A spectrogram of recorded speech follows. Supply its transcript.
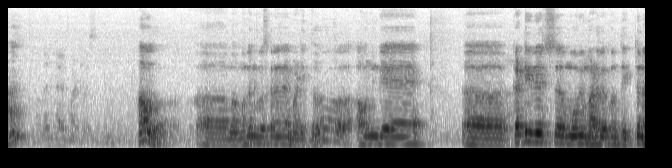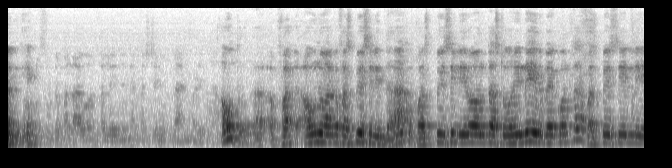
ಹಾಂ ಹೌದು. ಮಗನಿಗೋಸ್ಕರನೇ ಮಾಡಿದ್ದು. ಅವನಿಗೆ ಕಂಟಿನ್ಯೂಸ್ ಮೂವಿ ಮಾಡಬೇಕು ಅಂತ ಇತ್ತು ನನಗೆ. ಹೌದು. ಅವನು ಆಗ ಫಸ್ಟ್ ಪಿ ಯು ಸಿಲಿದ್ದ ಫಸ್ಟ್ ಪಿ ಯು ಸಿಲಿ ಇರೋವಂಥ ಸ್ಟೋರಿನೇ ಇರಬೇಕು ಅಂತ ಫಸ್ಟ್ ಪಿ ಯು ಸಿಲಿ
